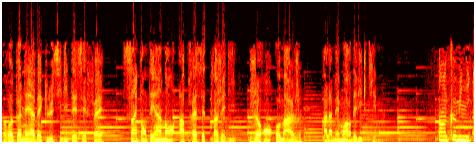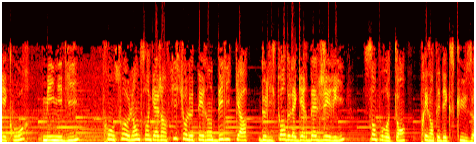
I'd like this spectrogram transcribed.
reconnaît avec lucidité ces faits. 51 ans après cette tragédie, je rends hommage à la mémoire des victimes. Un communiqué court, mais inédit, François Hollande s'engage ainsi sur le terrain délicat de l'histoire de la guerre d'Algérie, sans pour autant présenter d'excuses.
